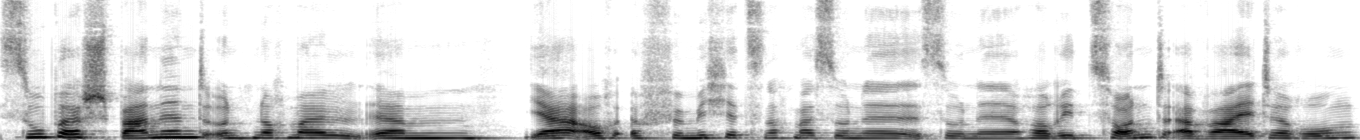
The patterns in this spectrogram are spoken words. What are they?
super spannend und nochmal, ähm, ja, auch für mich jetzt nochmal so eine, so eine Horizonterweiterung,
